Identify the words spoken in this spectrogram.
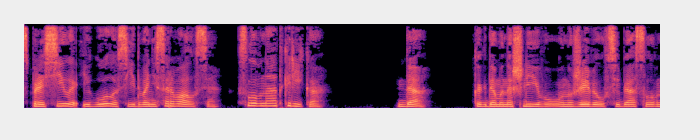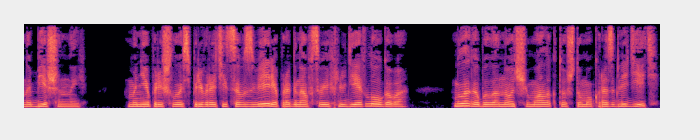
спросила, и голос едва не сорвался, словно от крика. «Да. Когда мы нашли его, он уже вел себя, словно бешеный. Мне пришлось превратиться в зверя, прогнав своих людей от логова. Благо было ночью, мало кто что мог разглядеть.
